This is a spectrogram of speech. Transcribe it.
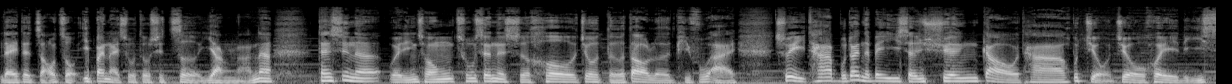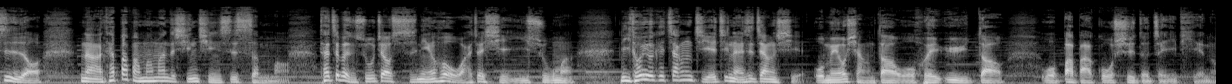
来的早走，一般来说都是这样啊。那但是呢，伟林从出生的时候就得到了皮肤癌，所以他不断的被医生宣告他不久就会离世哦。那他爸爸妈妈的心情是什么？他这本书叫《十年后我还在写遗书》嘛，里头有一个章节竟然是这样写：我没有想到我会遇到我爸爸过世的这一天哦。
